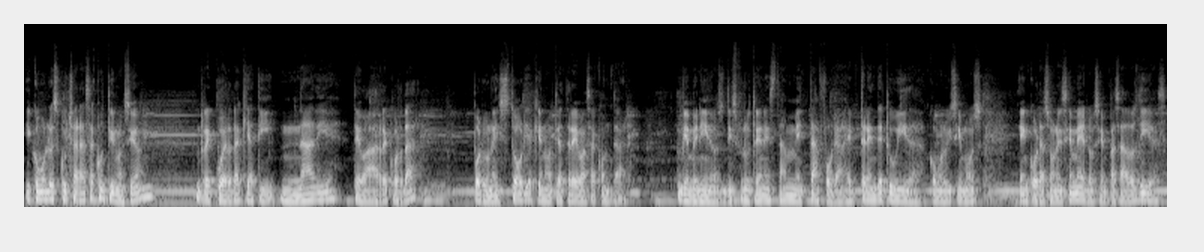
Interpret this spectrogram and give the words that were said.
Y como lo escucharás a continuación, recuerda que a ti nadie te va a recordar por una historia que no te atrevas a contar. Bienvenidos, disfruten esta metáfora, el tren de tu vida, como lo hicimos en Corazones Gemelos en pasados días,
